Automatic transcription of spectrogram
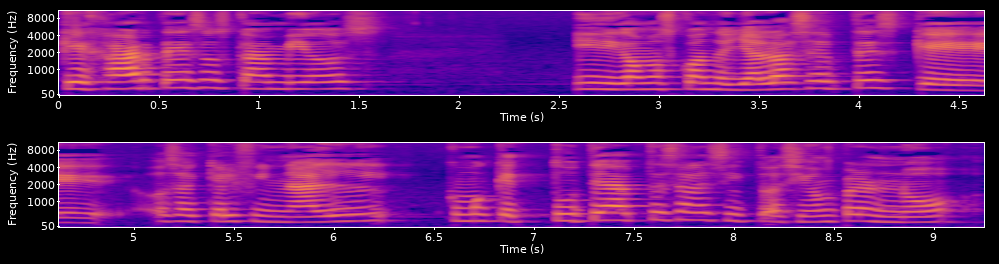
quejarte de esos cambios y digamos cuando ya lo aceptes que, o sea, que al final como que tú te adaptes a la situación, pero no,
